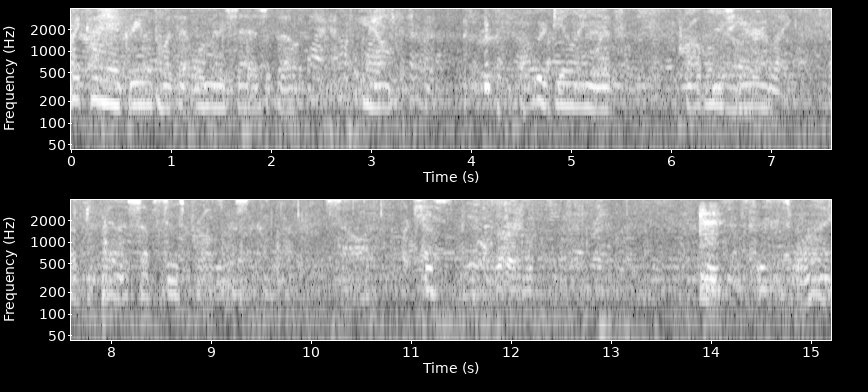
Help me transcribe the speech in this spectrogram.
I kind of agree with what that woman says about, you know, we're dealing with problems here, like abu- uh, substance problems. So, she's. This is, this is why.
